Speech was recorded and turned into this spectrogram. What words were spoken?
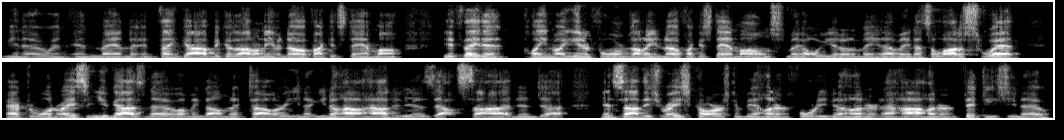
you know and and man and thank God because I don't even know if I could stand my if they didn't clean my uniforms, I don't even know if I could stand my own smell. You know what I mean? I mean, that's a lot of sweat after one race. And you guys know, I mean, Dominic Tyler, you know, you know how hot it is outside and uh, inside these race cars can be 140 to 100, a high 150s, you know.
